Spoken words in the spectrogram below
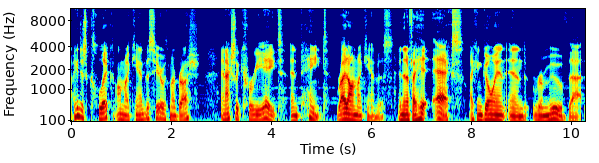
I can just click on my canvas here with my brush and actually create and paint right on my canvas. And then if I hit X, I can go in and remove that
